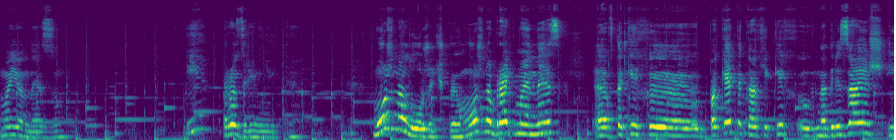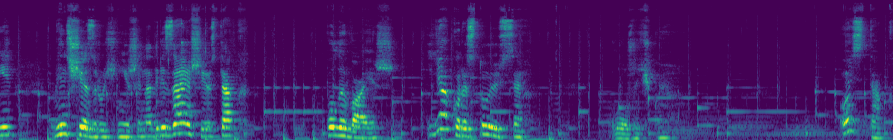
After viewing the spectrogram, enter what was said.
майонезу. І розрівнюйте. Можна ложечкою, можна брати майонез в таких е, пакетиках, яких е, надрізаєш, і він ще зручніший. Надрізаєш і ось так поливаєш. Я користуюся ложечкою. Ось так.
